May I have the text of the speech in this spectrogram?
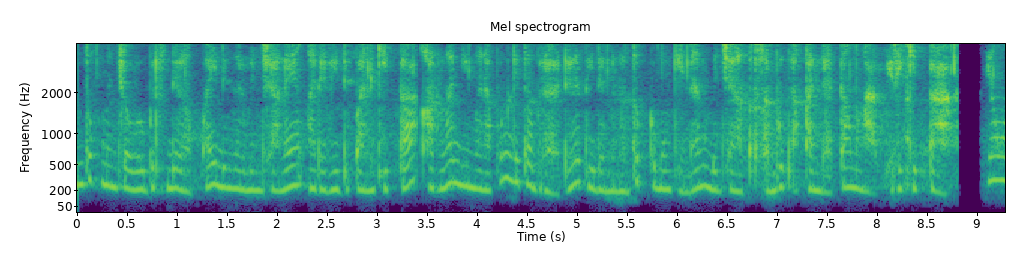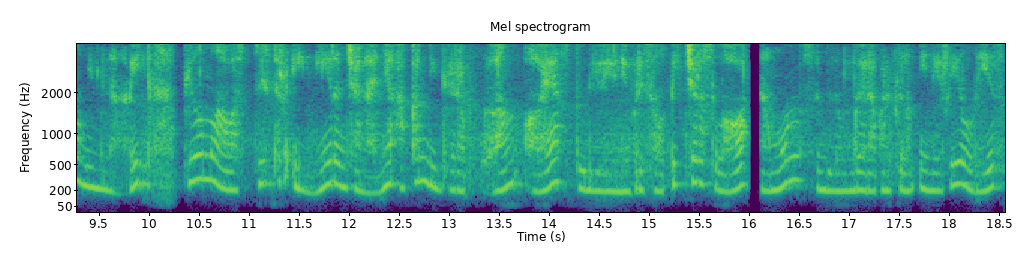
untuk mencoba berdamai dengan bencana yang ada di depan kita karena di mana pun kita berada tidak menutup kemungkinan bencana tersebut akan datang menghampiri kita. Yang lebih menarik, film Lawas Twister ini rencananya akan digarap ulang oleh studio Universal Pictures loh. Namun sebelum garapan film ini rilis,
